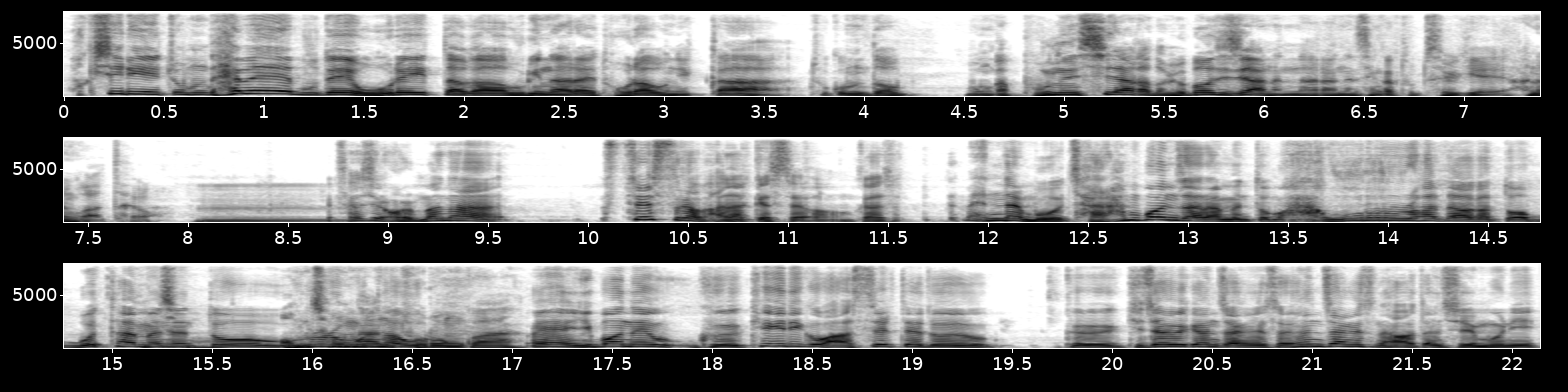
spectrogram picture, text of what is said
확실히 좀 해외 무대에 오래 있다가 우리나라에 돌아오니까 조금 더 뭔가 보는 시야가 넓어지지 않았나라는 생각도 들게 하는 것 같아요. 음. 사실 얼마나 스트레스가 많았겠어요. 그러니까 맨날 뭐 잘 한 번 잘하면 또 막 우르르 하다가 또 못하면은 또 우르르 엄청난 못하고. 조롱과 네, 이번에 그 K리그 왔을 때도 그 기자회견장에서 현장에서 나왔던 질문이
